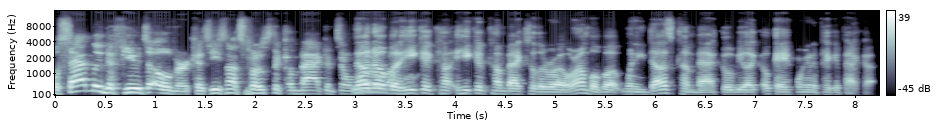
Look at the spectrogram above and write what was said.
Well, sadly, the feud's over because he's not supposed to come back until No, Royal no, but Rumble. he could co- he could come back to the Royal Rumble. But when he does come back, it'll be like, okay, we're gonna pick it back up.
